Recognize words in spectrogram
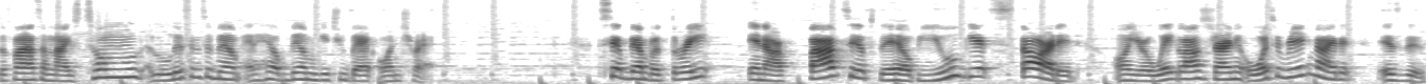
to find some nice tunes, listen to them, and help them get you back on track. Tip number three in our five tips to help you get started on your weight loss journey or to reignite it is this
